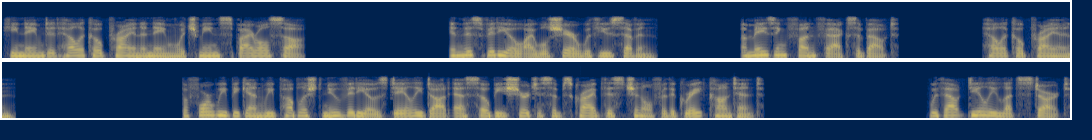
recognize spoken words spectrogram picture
he named it Helicoprion a name which means spiral saw. In this video I will share with you 7 amazing fun facts about Helicoprion. Before we begin we published new videos daily. So be sure to subscribe this channel for the great content. Without delay let's start.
